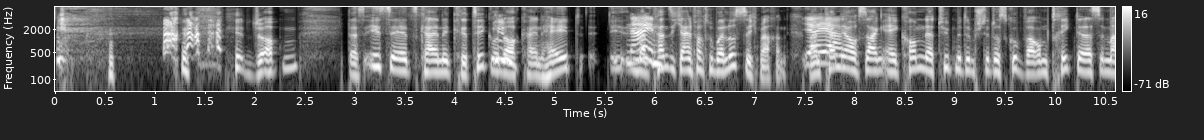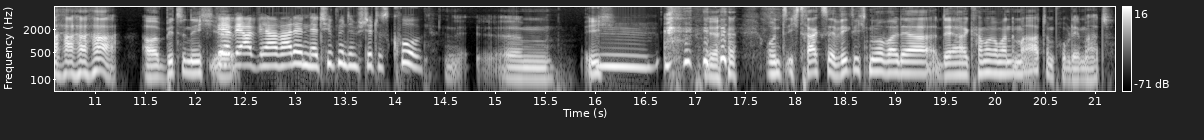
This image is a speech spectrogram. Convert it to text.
droppen. Das ist ja jetzt keine Kritik und auch kein Hate. Man Nein. kann sich einfach drüber lustig machen. Ja, Man kann ja. ja auch sagen, ey komm, der Typ mit dem Stethoskop, warum trägt er das immer hahaha? Aber bitte nicht Wer, äh, wer, wer war denn der Typ mit dem Stethoskop? ähm, ich. Hm. Ja. Und ich trage es ja wirklich nur, weil der, der Kameramann immer Atemprobleme hat.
